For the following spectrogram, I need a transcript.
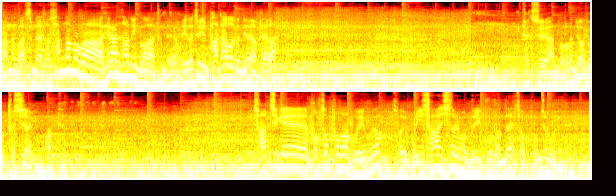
맞는 것 같습니다. 저 산 넘어가 해안선인 것 같은데요. 이거 지금 바다거든요, 옆에가. 음, 백수해안도로는 여기부터 시작인 것 같아요. 좌측에 법성포가 보이고요. 저기 뭐 이상한 시설물도 있고 그런데 저 뭔지 모르겠네.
